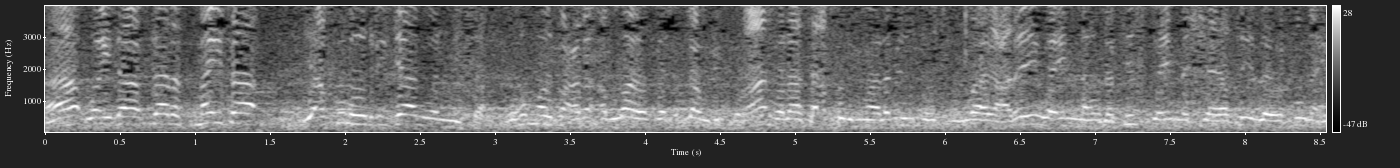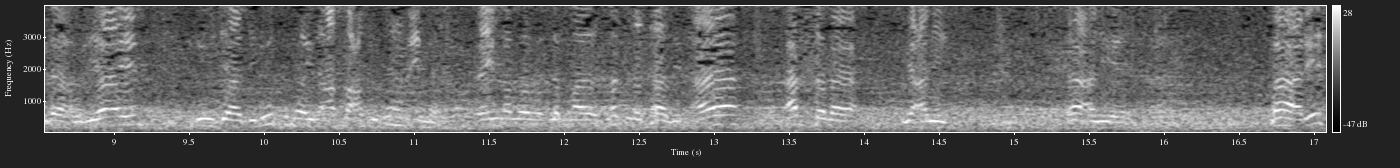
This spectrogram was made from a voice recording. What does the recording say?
ها وإذا كانت ميتة يأكله الرجال والنساء وهم الله لهم في القرآن ولا تأكلوا ما لم يذكر اسم الله عليه وإنه لفسق وإن الشياطين ليوحون إلى أوليائهم ليجادلوكم وإن أطعتموهم انه فان لما نزلت هذه الآية أرسل يعني يعني فارس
